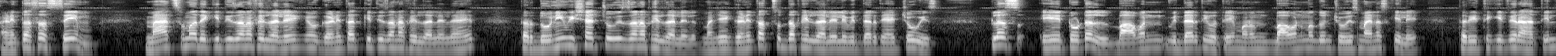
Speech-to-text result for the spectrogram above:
आणि तसंच सेम मॅथ्समध्ये किती जणं फेल झाले किंवा गणितात किती जणं फेल झालेले आहेत? तर दोन्ही विषयात चोवीस जणं फेल झालेले आहेत. म्हणजे गणितातसुद्धा फेल झालेले विद्यार्थी आहेत चोवीस. प्लस हे टोटल बावन्न विद्यार्थी होते म्हणून बावन्नमधून चोवीस मायनस केले तर इथे किती राहतील?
